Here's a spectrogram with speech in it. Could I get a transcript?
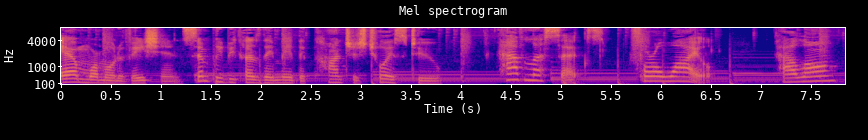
And more motivation simply because they made the conscious choice to have less sex, for a while. How long?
